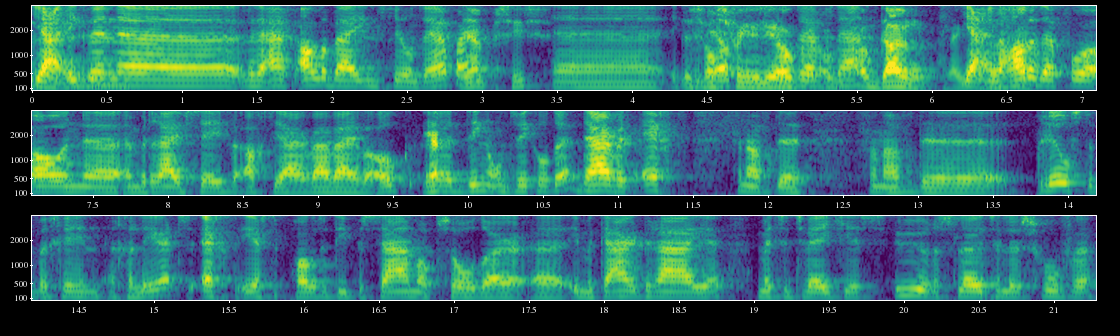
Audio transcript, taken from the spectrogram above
ja, ik ben, we zijn eigenlijk allebei industrieel ontwerper. Ja, precies. ik dus was voor jullie ook, ook, ook, duidelijk. Ja, en we hadden daarvoor al een, een bedrijf, 7, 8 jaar, waarbij we ook ja. dingen ontwikkelden. Daar werd echt vanaf de vanaf de prilste begin geleerd. Echt eerste prototype samen op zolder uh, in elkaar draaien. Met z'n tweetjes, uren sleutelen, schroeven.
